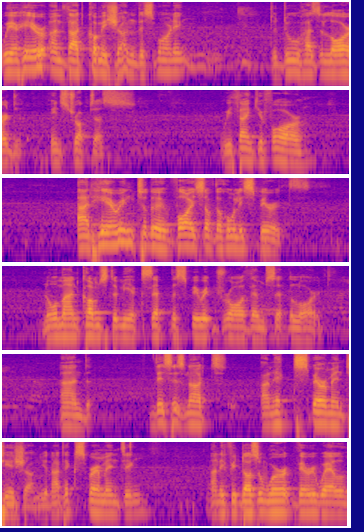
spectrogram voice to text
We are here on that commission this morning to do as the Lord instruct us. We thank you for adhering to the voice of the Holy Spirit. No man comes to me except the Spirit draw them, said the Lord. And this is not an experimentation. You're not experimenting. And if it doesn't work very well,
